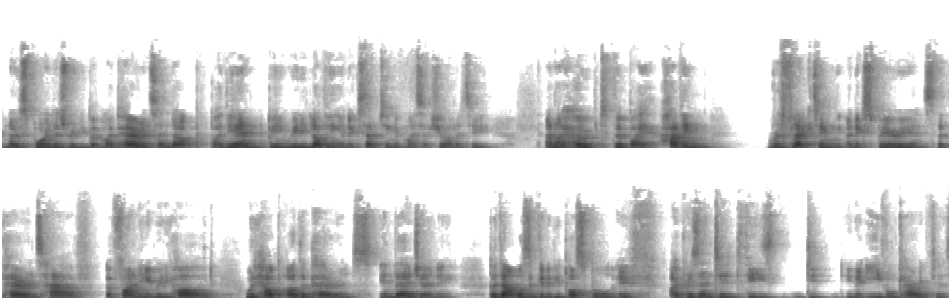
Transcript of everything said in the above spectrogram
no spoilers really, but my parents end up by the end being really loving and accepting of my sexuality, and I hoped that by having reflecting an experience that parents have of finding it really hard would help other parents in their journey. But that wasn't going to be possible if I presented these you know evil characters.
